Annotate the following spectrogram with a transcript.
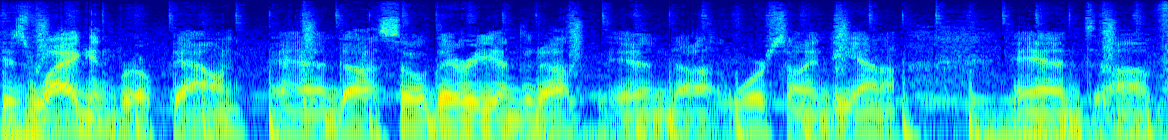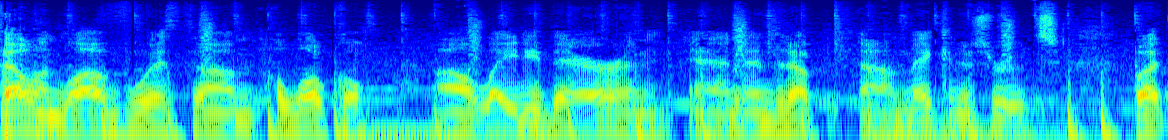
his wagon broke down, and uh, so there he ended up in uh, Warsaw, Indiana, and uh, fell in love with um, a local uh, lady there and, and ended up uh, making his roots. But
